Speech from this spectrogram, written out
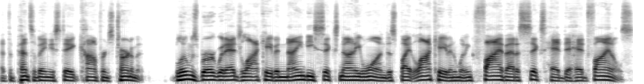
at the Pennsylvania State Conference Tournament. Bloomsburg would edge Lock Haven 96 91, despite Lock Haven winning five out of six head to head finals.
